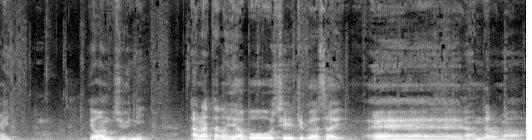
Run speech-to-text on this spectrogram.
はい。42あなたの野望を教えてください。えー、なんだろうな。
